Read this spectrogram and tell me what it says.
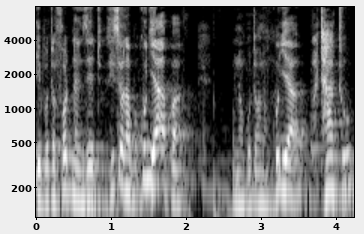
ipo tofauti na wenzetu. Sisi wanapokuja hapa unakuta wanakuja watatu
